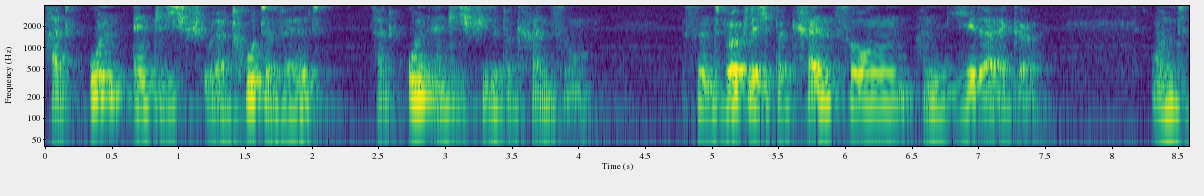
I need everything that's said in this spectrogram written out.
hat unendlich, oder tote Welt, hat unendlich viele Begrenzungen. Es sind wirklich Begrenzungen an jeder Ecke. Und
